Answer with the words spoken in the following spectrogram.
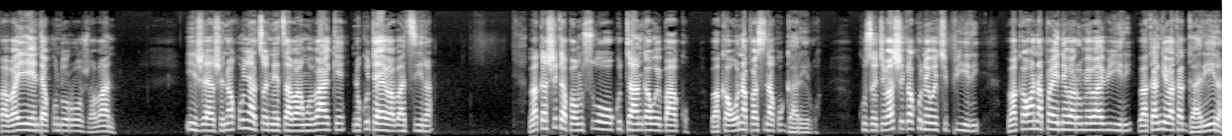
pavaienda kundorozva vanhu izvi hazvina kunyatsonetsa vamwe vake nokuti aivabatsira. Vakasvika pamusuwo wokutanga webako vakaona pasina kugarirwa kuzoti vasvika kune wechipiri vakaona paine varume vaviri vakange vakagarira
